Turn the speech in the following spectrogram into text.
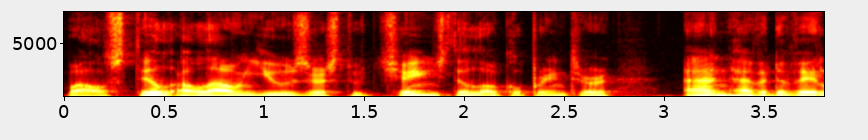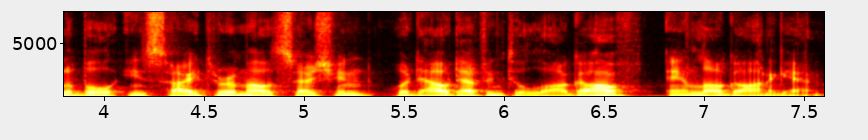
while still allowing users to change the local printer and have it available inside the remote session without having to log off and log on again.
